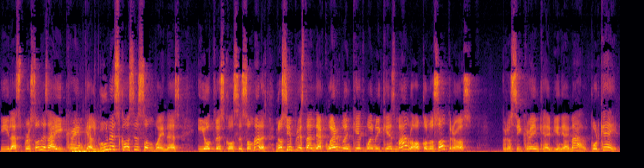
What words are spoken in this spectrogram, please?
y las personas ahí creen que algunas cosas son buenas y otras cosas son malas. No siempre están de acuerdo en qué es bueno y qué es malo con nosotros, pero sí creen que hay bien y hay mal. ¿Por qué?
